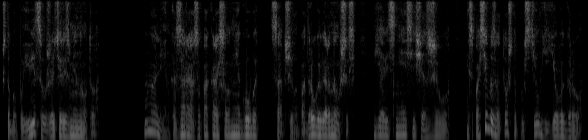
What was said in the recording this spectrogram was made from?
чтобы появиться уже через минуту. «Малинка, зараза, покрасила мне губы», — сообщила подруга, вернувшись. «Я ведь с ней сейчас живу. И спасибо за то, что пустил ее в игру».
